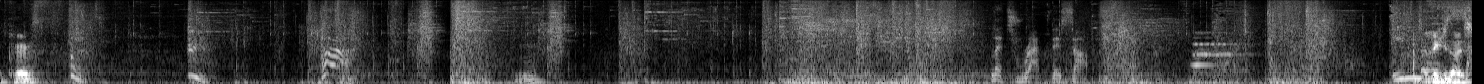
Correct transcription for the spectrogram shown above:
Okay. Let's wrap this up. I think he dies.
